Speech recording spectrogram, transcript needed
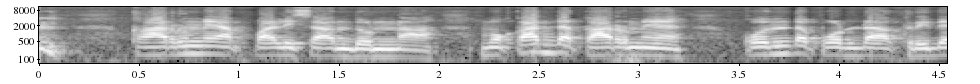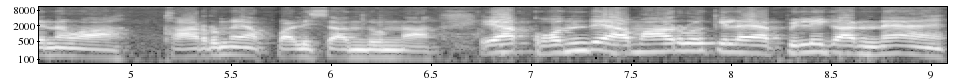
කර්මයක් පරිසම් දුන්නා. මොකද්ද කර්මය? කොන්ද පොඩ්ඩක් රිදෙනවා කර්මයක් පරිසම් දුන්නා. එයා කොන්දේ අමාරුව කියලා එයා පිළිගන්නේ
